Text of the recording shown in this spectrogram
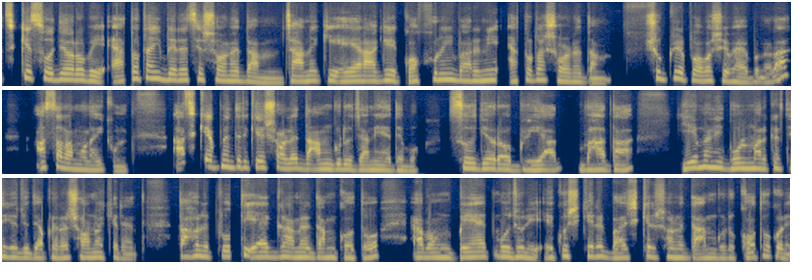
আজকে সৌদি আরবে এতটাই বেড়েছে স্বর্ণের দাম জানে কি এর আগে কখনোই বাড়েনি এতটা স্বর্ণের দাম। সুপ্রিয় প্রবাসী ভাই বোনেরা, আসসালামু আলাইকুম। আজকে আপনাদেরকে স্বর্ণের দামগুলো জানিয়ে দেব। সৌদি আরব, রিয়াদ, ভাদা, ইয়েমানি গোল্ড মার্কেট থেকে যদি আপনারা স্বর্ণ কেনেন, তাহলে প্রতি এক গ্রামের দাম কত এবং ব্যাট মজুরি একুশ ক্যারেট, বাইশ ক্যারেট স্বর্ণের দামগুলো কত করে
